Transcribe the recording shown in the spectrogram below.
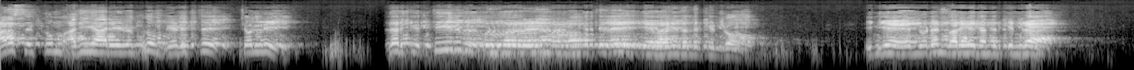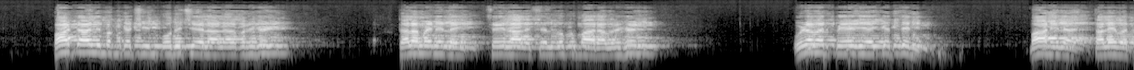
அரசுக்கும் அதிகாரிகளுக்கும் எடுத்து சொல்லி இதற்கு தீர்வு கொண்டு வர வேண்டும் என்ற நோக்கத்திலே இங்கே வருகை தந்திருக்கின்றோம். இங்கே என்னுடன் வருகை தந்திருக்கின்ற பாட்டாளி மக்கள் கட்சியின் பொதுச் செயலாளர் அவர்கள் தலைமை நிலை செயலாளர் செல்வகுமார் அவர்கள் உழவர் பேர் இயக்கத்தின் மாநில தலைவர்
